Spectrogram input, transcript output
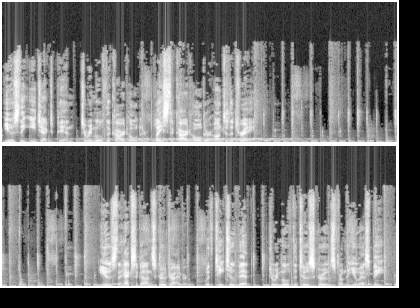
Use the eject pin to remove the card holder. Place the card holder onto the tray. Use the hexagon screwdriver with T2 bit to remove the two screws from the USB.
